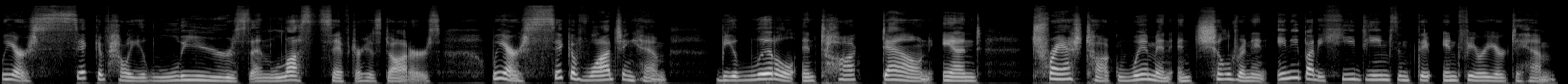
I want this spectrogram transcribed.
We are sick of how he leers and lusts after his daughters. We are sick of watching him belittle and talk down and trash talk women and children and anybody he deems inferior to him.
